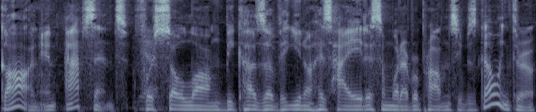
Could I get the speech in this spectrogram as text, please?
gone and absent for so long because of, you know, his hiatus and whatever problems he was going through.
